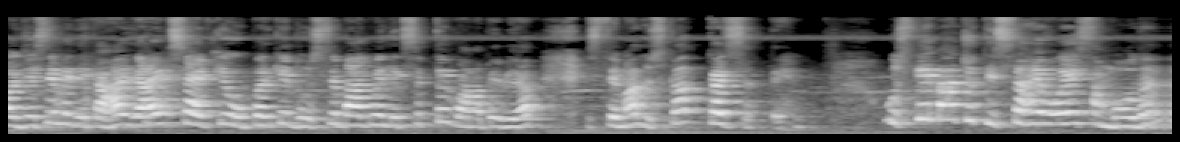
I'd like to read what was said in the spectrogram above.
और जैसे मैंने कहा राइट साइड के ऊपर के दूसरे भाग में लिख सकते हैं, वहाँ पे भी आप इस्तेमाल उसका कर सकते हैं। उसके बाद जो तीसरा है वो है संबोधन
